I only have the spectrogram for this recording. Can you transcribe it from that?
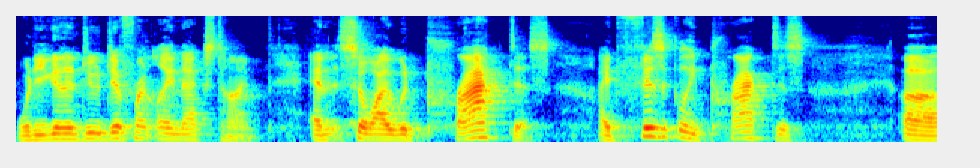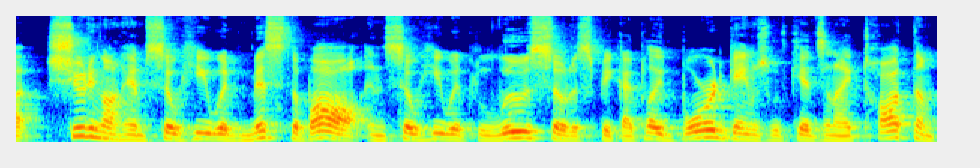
What are you going to do differently next time? And so I would practice. I'd physically practice uh, shooting on him so he would miss the ball and so he would lose, so to speak. I played board games with kids and I taught them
